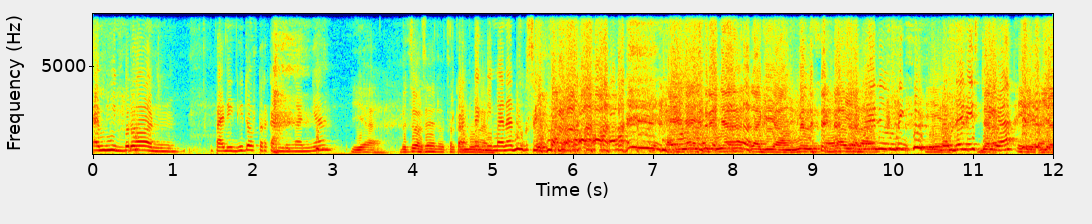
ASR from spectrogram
M Hibron. Pak Didi dokter kandungannya Iya, betul saya dokter praktek di kandungan. mana dok? Kayaknya istrinya lagi hamil. Oh iya lah. Aduh, mending- Iya. Mudah-mudahan istri ya. iya,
